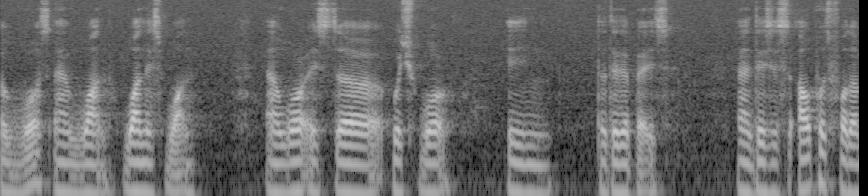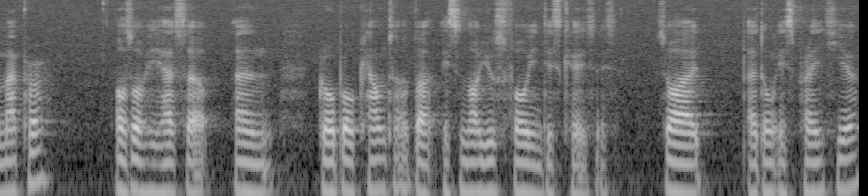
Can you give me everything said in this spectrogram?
a word and one. One is one. And word is the which word in the database. And this is output for the mapper. Also he has a an global counter but it's not useful in these cases. So I, I don't explain here.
